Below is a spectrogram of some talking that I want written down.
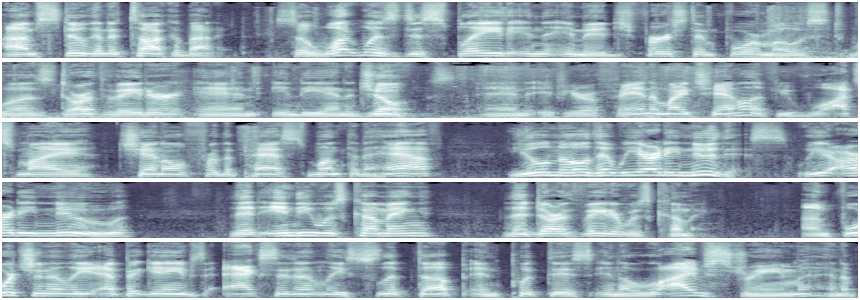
I'm still going to talk about it. So what was displayed in the image, first and foremost, was Darth Vader and Indiana Jones. And if you're a fan of my channel, if you've watched my channel for the past month and a half, you'll know that we already knew this. We already knew that Indy was coming, that Darth Vader was coming. Unfortunately, Epic Games accidentally slipped up and put this in a live stream, and a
